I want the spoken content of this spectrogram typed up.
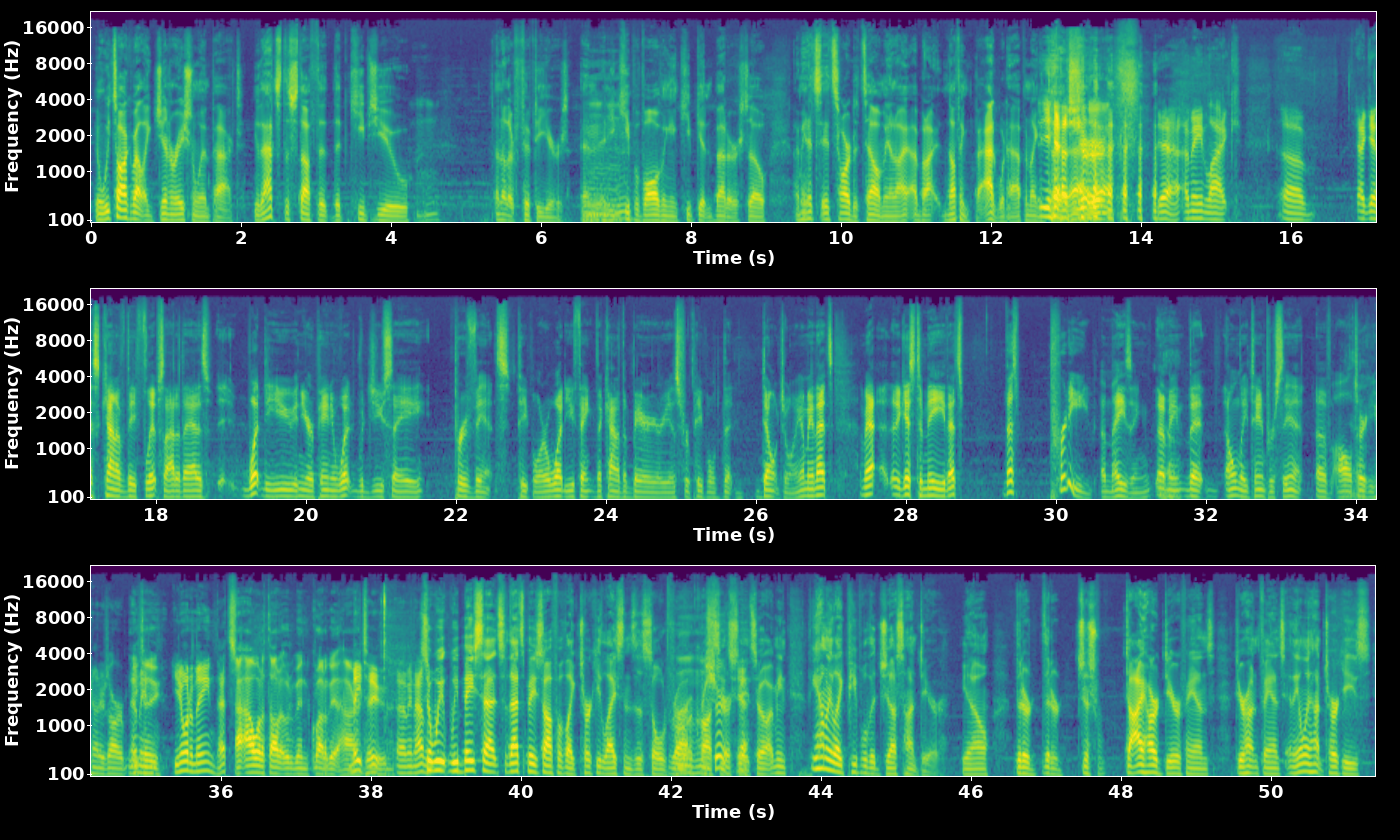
you know, we talk about like generational impact. You know, that's the stuff that that keeps you mm-hmm. another 50 years, and, and you keep evolving and keep getting better. So. I mean, it's it's hard to tell, man. I, I but I, nothing bad would happen. I can tell yeah, sure. yeah, I mean, like, um, I guess kind of the flip side of that is, what do you, in your opinion, what would you say prevents people, or what do you think the kind of the barrier is for people that don't join? I mean, that's, I mean, I, I guess to me, that's that's pretty amazing. I mean, that only ten percent of all turkey hunters are. I Me mean, too. you know what I mean? That's I, I would have thought it would have been quite a bit higher. me too. I mean, I'm, So we, we base that so that's based off of like turkey licenses sold for Right. across Sure, each state. yeah. So I mean, think how many like people that just hunt deer, you know, that are that are just diehard deer fans, deer hunting fans, and they only hunt turkeys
